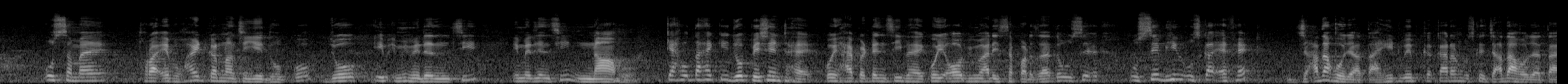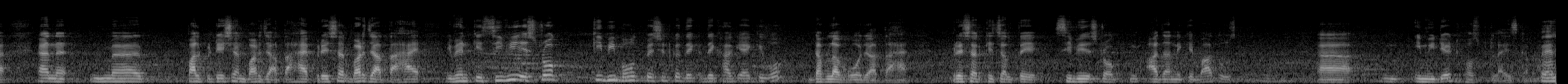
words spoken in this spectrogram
उस समय थोड़ा एवॉइड करना चाहिए धूप को, जो इमरजेंसी इमरजेंसी ना हो। क्या होता है कि जो पेशेंट है, कोई हाइपरटेंसिव है, कोई और बीमारी से पड़ जाए तो उससे उससे भी उसका इफ़ेक्ट ज़्यादा हो जाता है। हीट वेव के कारण उसके ज़्यादा हो जाता है। एंड पाल्पिटेशन बढ़ जाता है प्रेशर बढ़ जाता है। इवन कि सीवी स्ट्रोक की भी बहुत पेशेंट को देख, देखा गया है कि वो डेवलप हो जाता है प्रेशर के चलते सीवी स्ट्रोक आ जाने के बाद उस इमीडिएट हॉस्पिटलाइज करना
